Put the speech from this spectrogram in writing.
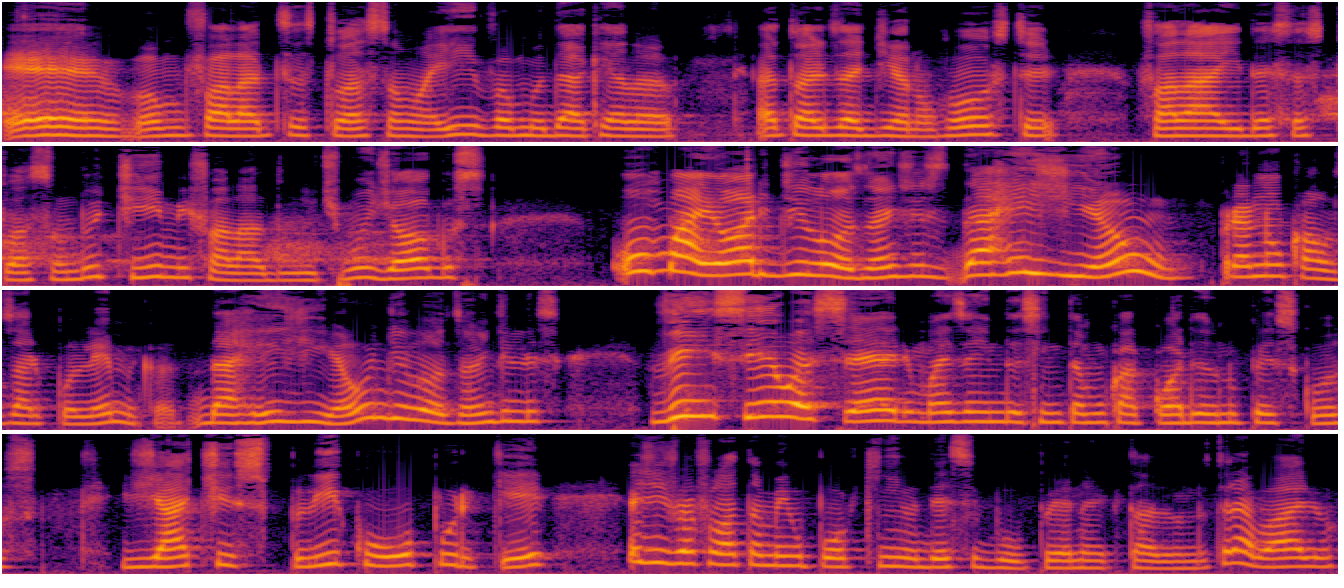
É, vamos falar dessa situação aí, vamos dar aquela atualizadinha no roster, falar aí dessa situação do time, falar dos últimos jogos. O maior de Los Angeles, da região, para não causar polêmica, da região de Los Angeles, venceu a série, mas ainda assim estamos com a corda no pescoço. Já te explico o porquê. A gente vai falar também um pouquinho desse bullpen né, que tá dando trabalho.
